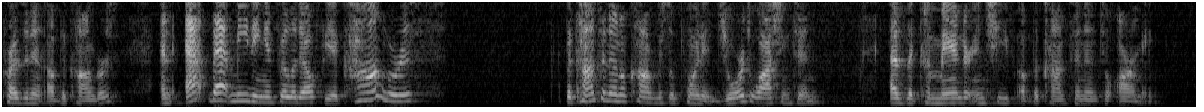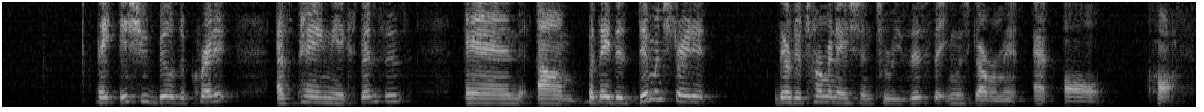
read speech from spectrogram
president of the Congress. And at that meeting in Philadelphia, Congress, the Continental Congress appointed George Washington as the commander in chief of the Continental Army. They issued bills of credit as paying the expenses, and um, but they demonstrated their determination to resist the English government at all costs.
